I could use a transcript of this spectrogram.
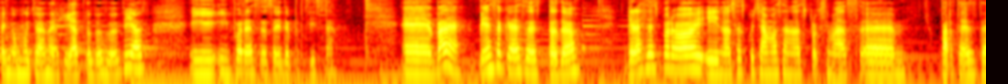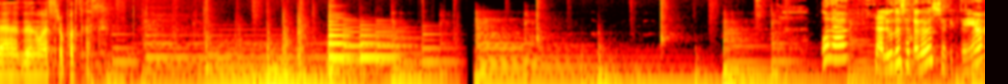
tengo mucha energía todos los días y, y por eso soy deportista. Eh, vale, pienso que eso es todo. Gracias por hoy y nos escuchamos en las próximas partes de, de nuestro podcast. Saludos a todos, soy Victoria.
